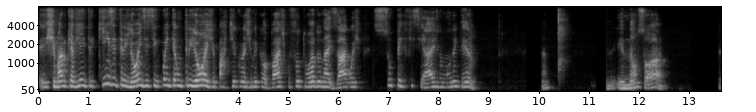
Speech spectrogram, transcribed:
estimaram que havia entre 15 trilhões e 51 trilhões de partículas de microplástico flutuando nas águas superficiais do mundo inteiro. Né? E não só é,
